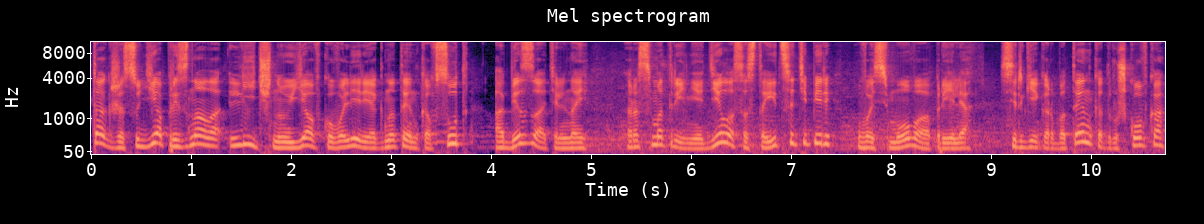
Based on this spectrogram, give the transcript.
Также судья признала личную явку Валерия Гнатенко в суд обязательной. Рассмотрение дела состоится теперь 8 апреля. Сергей Горбатенко, Дружковка,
